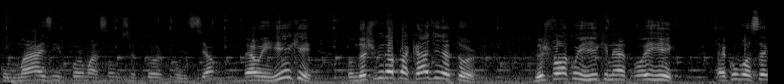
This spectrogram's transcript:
com mais informação do setor policial. É o Henrique? Então deixa eu virar para cá, diretor. Deixa eu falar com o Henrique Neto. Ô Henrique, é com você.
